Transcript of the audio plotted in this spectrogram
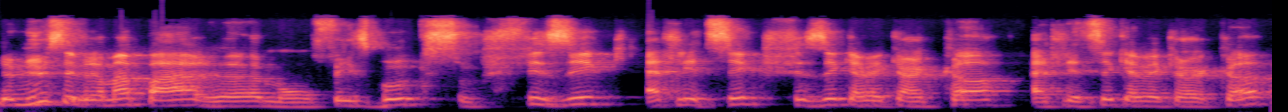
Le mieux, c'est vraiment par euh, mon Facebook sur physique, athlétique, physique avec un K, athlétique avec un K.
